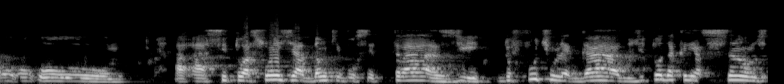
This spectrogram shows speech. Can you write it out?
o, o as situações de Adão que você traz, de, do fútil legado, de toda a criação, de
